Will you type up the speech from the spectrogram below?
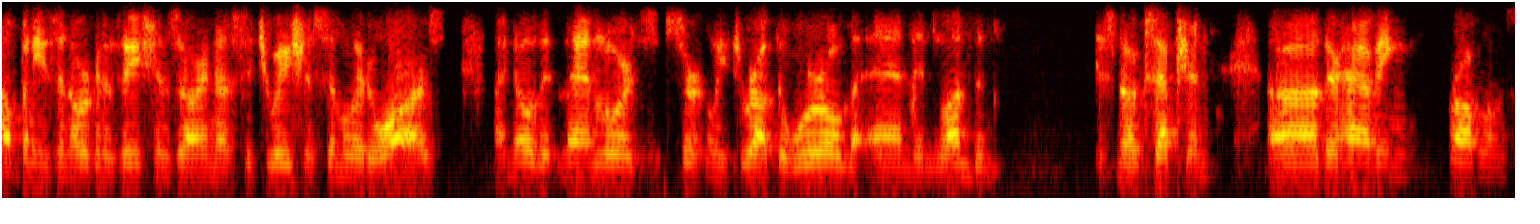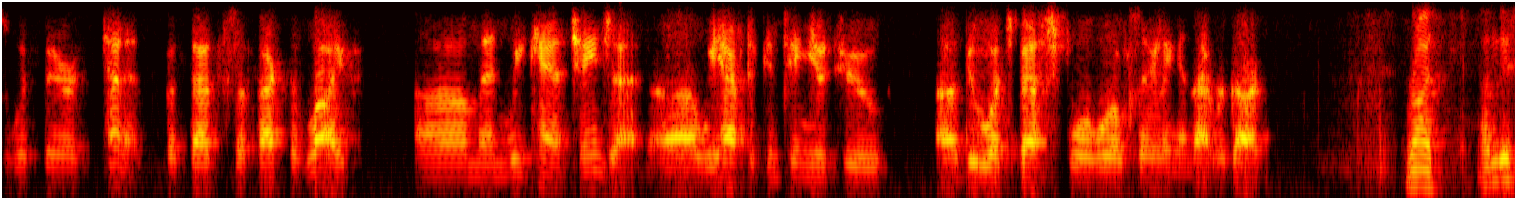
companies and organizations are in a situation similar to ours. I know that landlords, certainly throughout the world and in London, is no exception. Uh, they're having problems with their tenants, but that's a fact of life, um, and we can't change that. Uh, we have to continue to uh, do what's best for world sailing in that regard. Right. And this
